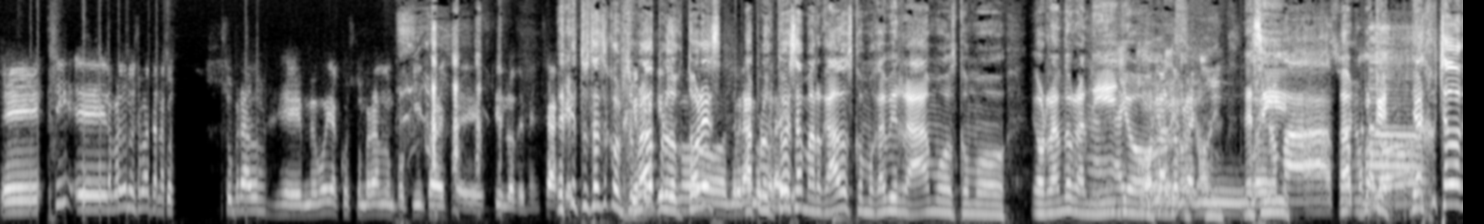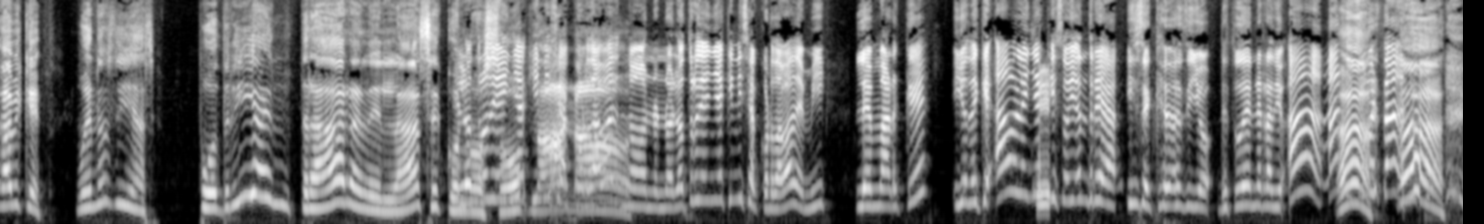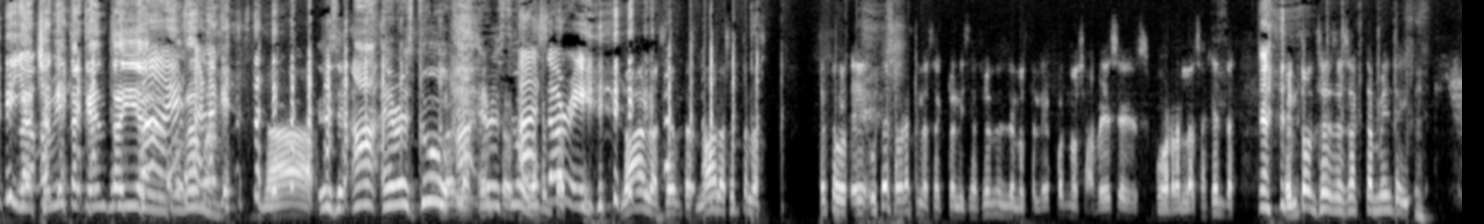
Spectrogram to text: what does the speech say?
Eh, sí, eh, la verdad no estaba tan acostumbrado. Eh, me voy acostumbrando un poquito a este estilo de mensaje. Es que tú estás acostumbrado a productores, no a productores amargados como Gaby Ramos, como Orlando Granillo. Ay, Orlando Granillo. sí. Bueno, más, Ah, porque ya he escuchado a Gaby que, buenos días, ¿podría entrar al enlace con el otro día nosotros? Iñaki ni se acordaba, no. no, no, el otro día Iñaki ni se acordaba de mí. Le marqué y yo de que, ah, hola Iñaki, soy Andrea. Y se queda así yo, de tu DN Radio, ah, Andy, Ah, ¿cómo estás? ah, Y la yo, chavita ok. que entra ahí Ah, al esa, programa. la que está. No, Y dice, ah, eres tú, Lo- lo ah, eres tú. Ah, sorry. no, lo acepto, no, lo acepto, lo acepto. Eh, ustedes sabrán que las actualizaciones de los teléfonos a veces borran las agendas. Entonces, exactamente,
